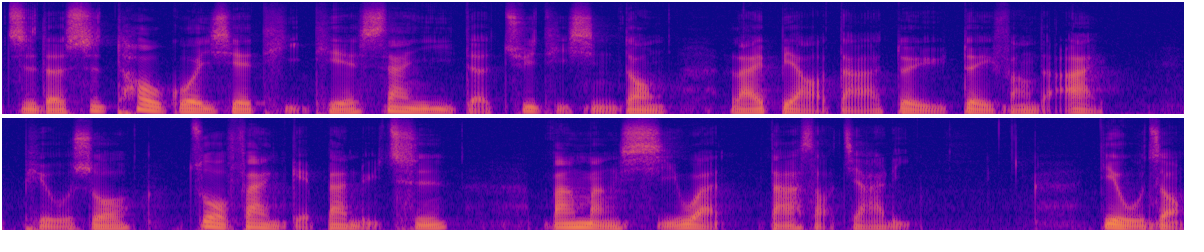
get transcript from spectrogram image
指的是透过一些体贴善意的具体行动来表达对于对方的爱，比如说做饭给伴侣吃，帮忙洗碗、打扫家里。第五种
